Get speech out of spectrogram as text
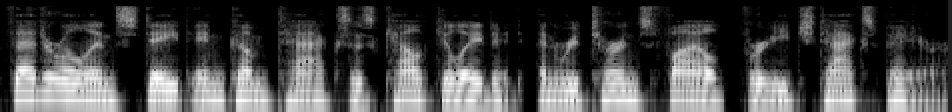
Federal and state income tax is calculated, and returns filed, for each taxpayer.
